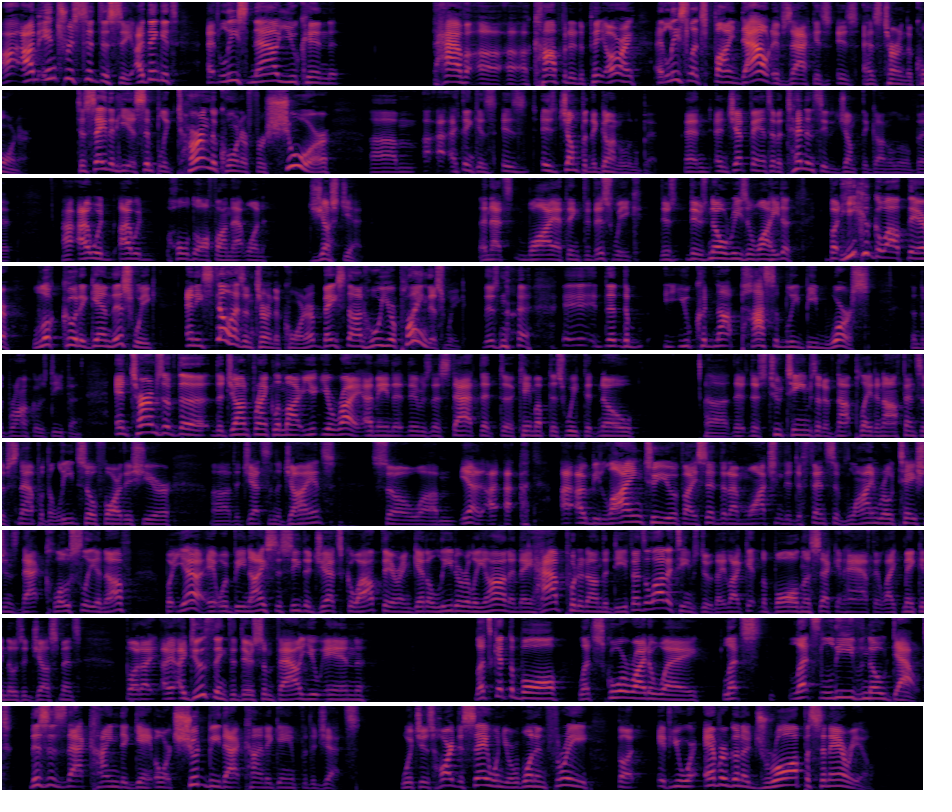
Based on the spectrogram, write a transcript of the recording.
I, I'm interested to see. I think it's at least now you can have a, a, confident opinion. All right, at least let's find out if Zach is, is has turned the corner. To say that he has simply turned the corner for sure, um, I, think is is is jumping the gun a little bit. And and Jet fans have a tendency to jump the gun a little bit. I, I would I would hold off on that one just yet. And that's why I think that this week there's there's no reason why he does. But he could go out there, look good again this week, and he still hasn't turned the corner based on who you're playing this week. There's no, the, the, you could not possibly be worse than the Broncos defense. In terms of the the John Franklin Meyer, you, are right. I mean, there was the stat that uh, came up this week that no, uh, there's two teams that have not played an offensive snap with the lead so far this year: uh, the Jets and the Giants. So um, yeah, I, I, I would be lying to you if I said that I'm watching the defensive line rotations that closely enough. But yeah, it would be nice to see the Jets go out there and get a lead early on, and they have put it on the defense. A lot of teams do. They like getting the ball in the second half. They like making those adjustments. But I, I, I do think that there's some value in let's get the ball, let's score right away, let's let's leave no doubt. This is that kind of game, or it should be that kind of game for the Jets, which is hard to say when you're one and three. But if you were ever going to draw up a scenario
